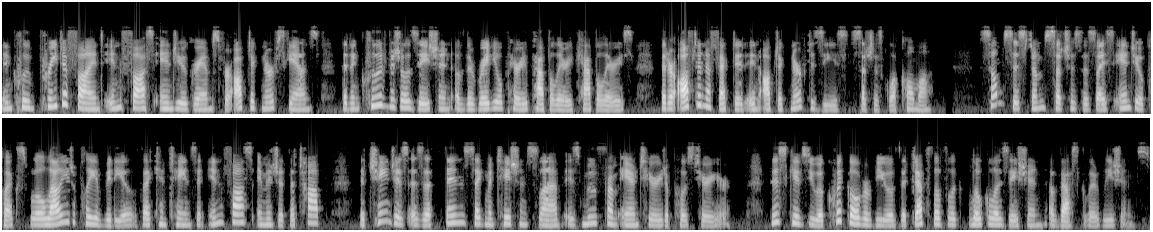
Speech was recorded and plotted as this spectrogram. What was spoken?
include predefined en-face angiograms for optic nerve scans that include visualization of the radial peripapillary capillaries that are often affected in optic nerve disease, such as glaucoma. Some systems, such as the Zeiss Angioplex, will allow you to play a video that contains an en-face image at the top that changes as a thin segmentation slab is moved from anterior to posterior. This gives you a quick overview of the depth of lo localization of vascular lesions.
